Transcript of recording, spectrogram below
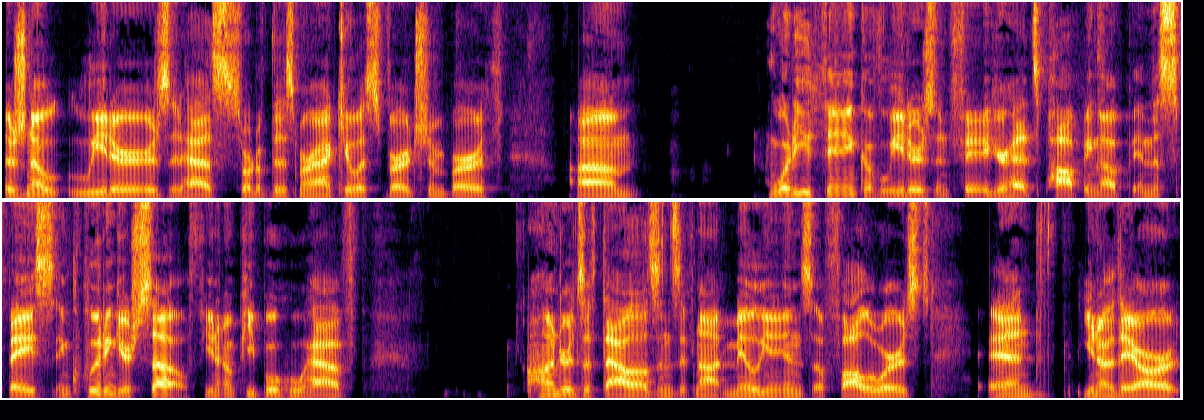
there's no leaders. It has sort of this miraculous virgin birth. Um, what do you think of leaders and figureheads popping up in the space, including yourself? You know, people who have hundreds of thousands, if not millions, of followers, and you know they are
